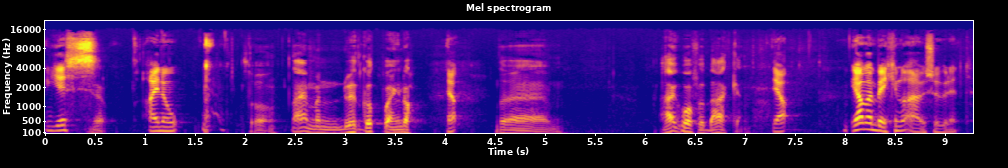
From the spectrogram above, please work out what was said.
Yes, Ja. I know. Så Nei, men du har et godt poeng, da. Ja. Det, jeg går for bacon. Ja, men bacon er jo suverent.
